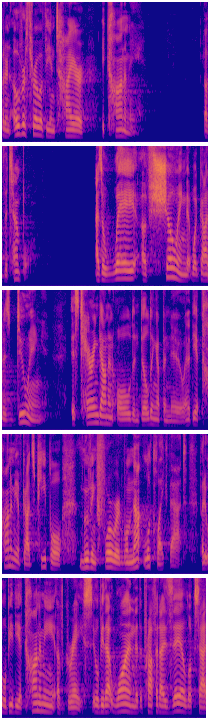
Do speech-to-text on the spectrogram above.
but an overthrow of the entire economy of the temple as a way of showing that what God is doing is tearing down an old and building up a new, and that the economy of God's people moving forward will not look like that, but it will be the economy of grace. It will be that one that the prophet Isaiah looks at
